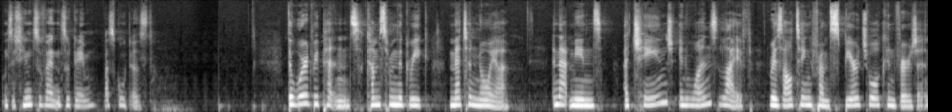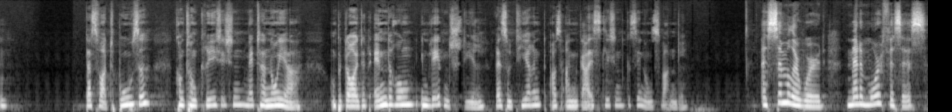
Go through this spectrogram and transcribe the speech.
und sich hinzuwenden zu dem, was gut ist. The word repentance comes from the Greek metanoia, and that means a change in one's life resulting from spiritual conversion. Das Wort Buße kommt vom griechischen Metanoia und bedeutet Änderung im Lebensstil, resultierend aus einem geistlichen Gesinnungswandel. A similar word, metamorphosis,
